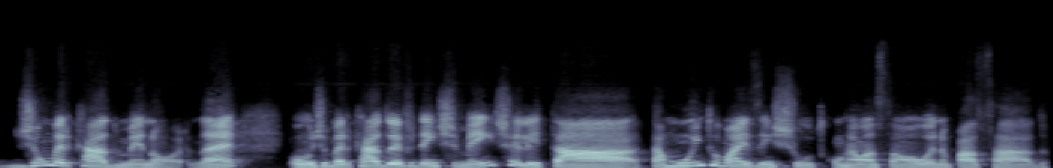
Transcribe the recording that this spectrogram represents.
de um mercado menor, né? Onde o mercado, evidentemente, ele está tá muito mais enxuto com relação ao ano passado.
